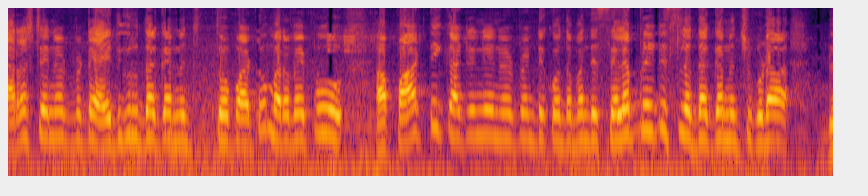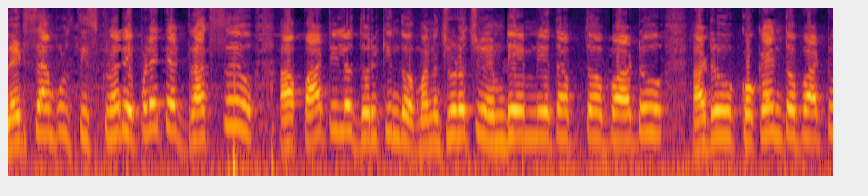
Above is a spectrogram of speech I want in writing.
అరెస్ట్ అయినటువంటి ఐదుగురు దగ్గర నుంచితో పాటు మరోవైపు ఆ పార్టీకి అటెండ్ అయినటువంటి కొంతమంది సెలబ్రిటీస్ల దగ్గర నుంచి కూడా బ్లడ్ శాంపుల్స్ తీసుకున్నారు. ఎప్పుడైతే డ్రగ్స్ ఆ పార్టీలో దొరికిందో మనం చూడొచ్చు ఎండిఎంఏతో పాటు అటు కొకైన్తో పాటు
